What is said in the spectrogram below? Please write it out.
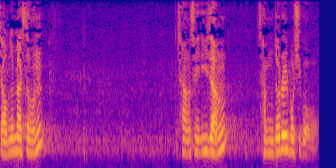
자, 오늘 말씀은 창세기 2장 3절을 보시고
